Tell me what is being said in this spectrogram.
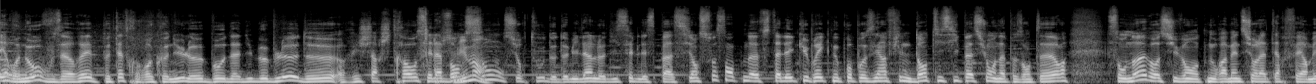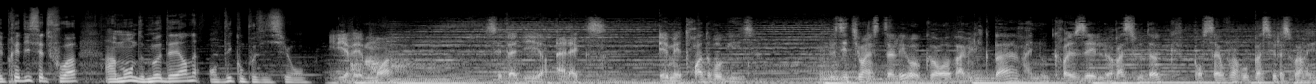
Et Renaud, vous aurez peut-être reconnu le beau Danube bleu de Richard Strauss et la bande-son, surtout de 2001, l'Odyssée de l'espace. Si en 69, Stanley Kubrick nous proposait un film d'anticipation en apesanteur, son œuvre suivante nous ramène sur la terre ferme et prédit cette fois un monde moderne en décomposition. Il y avait moi, c'est-à-dire Alex, et mes trois droguises. Nous étions installés au Korova Milk Bar à nous creuser le Rassoudok pour savoir où passer la soirée.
